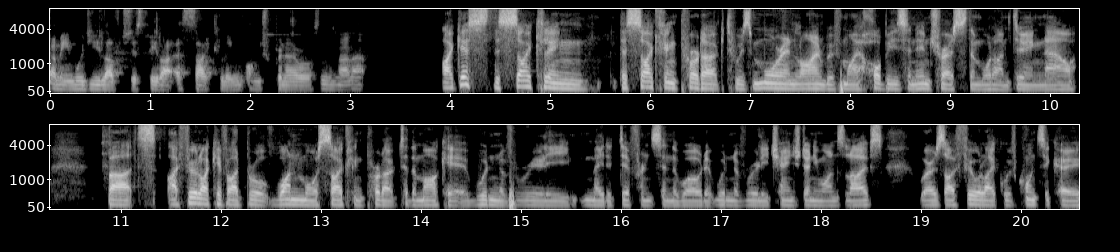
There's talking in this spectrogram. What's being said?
i mean would you love to just be like a cycling entrepreneur or something like that I guess the cycling the cycling product was more in line with my hobbies and interests than what I'm doing now. But I feel like if I'd brought one more cycling product to the market, it wouldn't have really made a difference in the world. It wouldn't have really changed anyone's lives. Whereas I feel like with Quantico,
